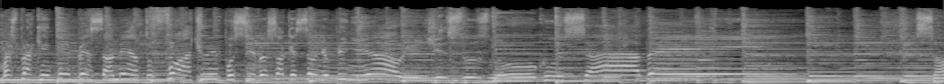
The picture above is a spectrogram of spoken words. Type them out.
Mas pra quem tem pensamento forte, o impossível é só questão de opinião. E disso os loucos sabem. Só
